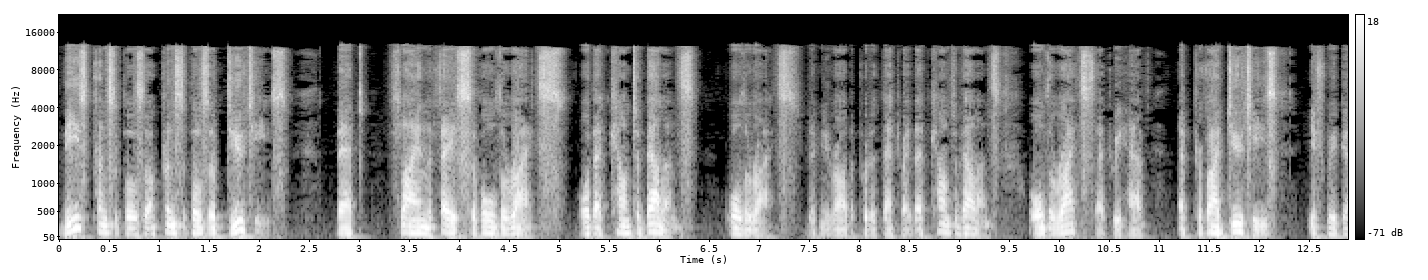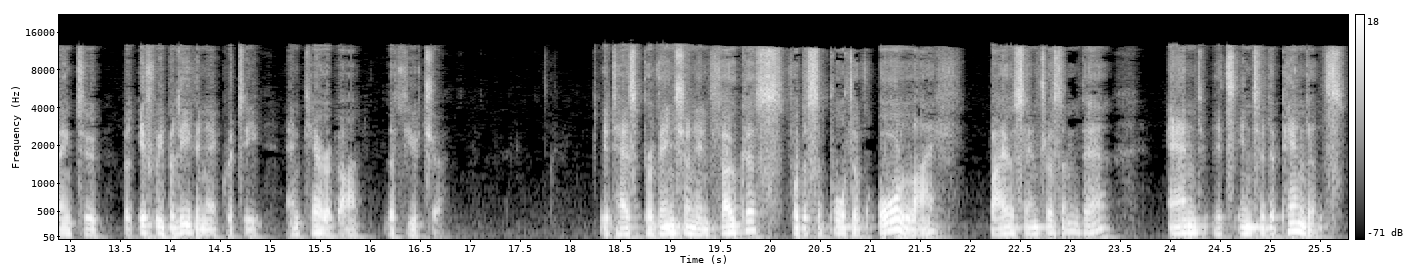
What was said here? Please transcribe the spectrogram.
These principles are principles of duties that fly in the face of all the rights, or that counterbalance all the rights. Let me rather put it that way, that counterbalance all the rights that we have that provide duties if we're going to, but if we believe in equity and care about the future. It has prevention in focus for the support of all life, biocentrism there, and its interdependence.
